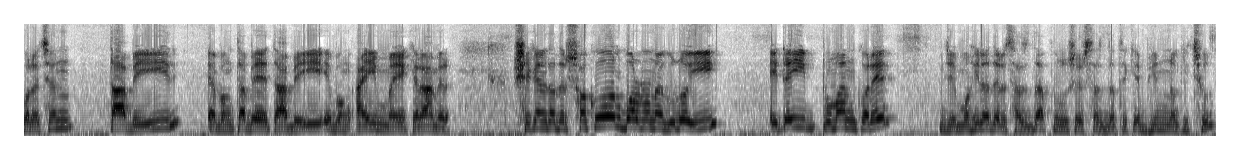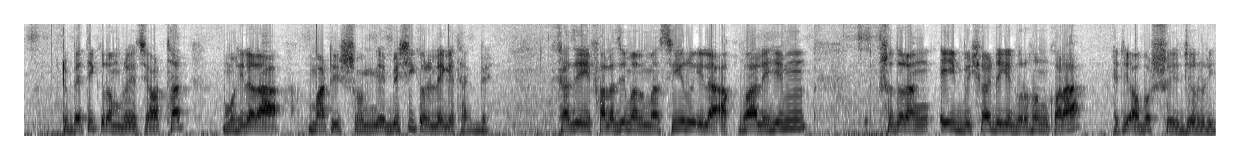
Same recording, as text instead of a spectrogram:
করেছেন তাবেইর এবং তাবে তাবেই এবং আইম মায়ে কেরামের। সেখানে তাদের সকল বর্ণনাগুলোই এটাই প্রমাণ করে যে মহিলাদের সাজদা, পুরুষের সাজদা থেকে ভিন্ন কিছু একটু ব্যতিক্রম রয়েছে। অর্থাৎ মহিলারা মাটির সঙ্গে বেশি করে লেগে থাকবে। কাজে ফালাজিম আল মাসির ইলা আকবালিহিম সুতরাং এই বিষয়টিকে গ্রহণ করা এটি অবশ্যই জরুরি।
